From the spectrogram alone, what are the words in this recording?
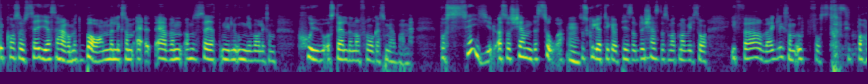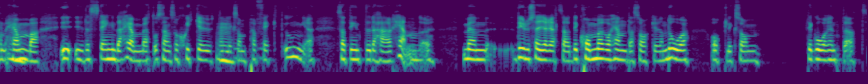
är konstigt att säga så här om ett barn men liksom ä- även om du säger att min unge var liksom sju och ställde någon fråga som jag bara, men vad säger du? Alltså kände så, Mm. så skulle jag tycka det var pinsamt. Då känns det som att man vill så i förväg liksom uppfostra sitt barn Mm. hemma i, i det stängda hemmet och sen så skicka ut en Mm. liksom perfekt unge så att inte det här händer. Men det du säger är rätt så här, det kommer att hända saker ändå och liksom det går inte att,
